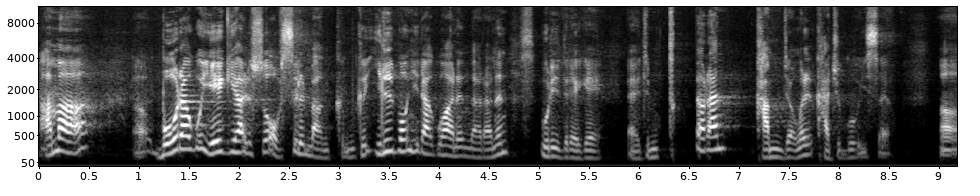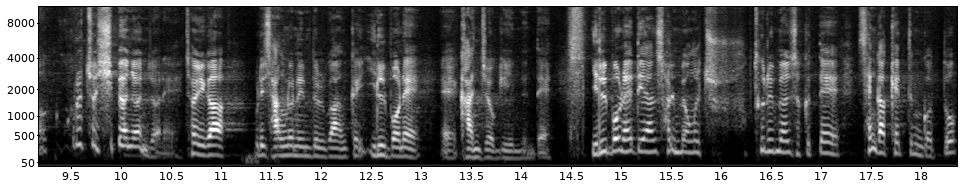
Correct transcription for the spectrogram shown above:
아마 어, 뭐라고 얘기할 수 없을 만큼 그 일본이라고 하는 나라는 우리들에게 지금 특별한 감정을 가지고 있어요. 어, 그렇죠. 10여 년 전에 저희가 우리 장로님들과 함께 일본에 간 적이 있는데 일본에 대한 설명을 쭉 들으면서 그때 생각했던 것도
